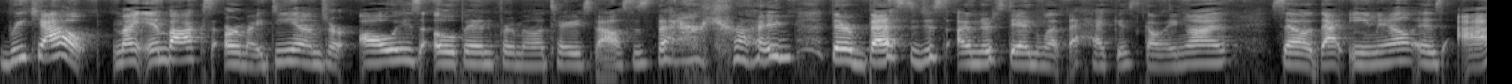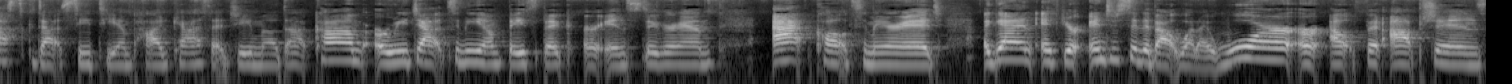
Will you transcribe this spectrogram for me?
reach out. My inbox or my DMs are always open for military spouses that are trying their best to just understand what the heck is going on. So that email is ask.ctmpodcast at gmail.com or reach out to me on Facebook or Instagram at Call to Marriage. Again, if you're interested about what I wore or outfit options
